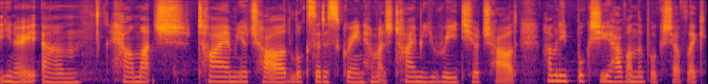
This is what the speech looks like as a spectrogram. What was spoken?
you know um, how much time your child looks at a screen how much time you read to your child how many books you have on the bookshelf like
